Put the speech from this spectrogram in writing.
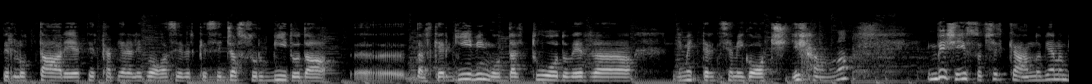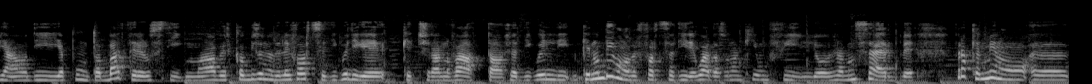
per lottare, per cambiare le cose, perché sei già assorbito da, eh, dal caregiving o dal tuo dover uh, rimettere insieme i cocci, diciamo, no? Invece io sto cercando piano piano di appunto abbattere lo stigma perché ho bisogno delle forze di quelli che, che ce l'hanno fatta, cioè di quelli che non devono per forza dire guarda sono anche io un figlio, cioè non serve, però che almeno eh,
